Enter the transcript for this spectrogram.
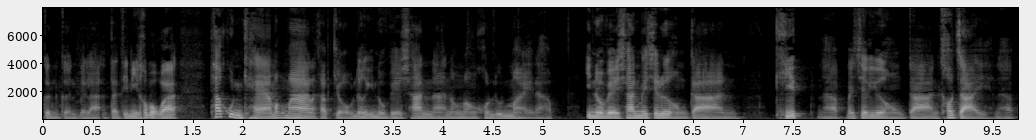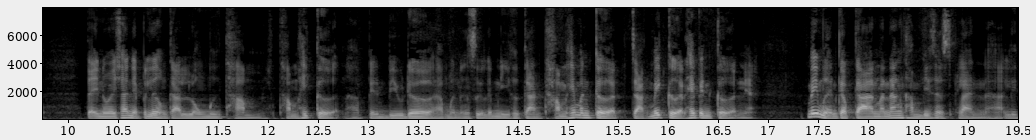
เกินเกินไปแล้วแต่ทีนี้เขาบอกว่าถ้าคุณแคร์มากๆนะครับเกี่ยวกับเรื่อง innovation นะน้องๆคนรุ่นใหม่นะครับ innovation ไม่ใช่เรื่องของการคิดนะครับไม่ใช่เรื่องของการเข้าใจนะครับแต่ innovation เนี่ยเป็นเรื่องของการลงมือทำทำให้เกิดนะครับเป็น builder ครับเหมือนหนังสือเล่มนี้คือการทำให้มันเกิดจากไม่เกิดให้เป็นเกิดเนี่ยไม่เหมือนกับการมานั่งทำ business plan นะฮะหรือ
